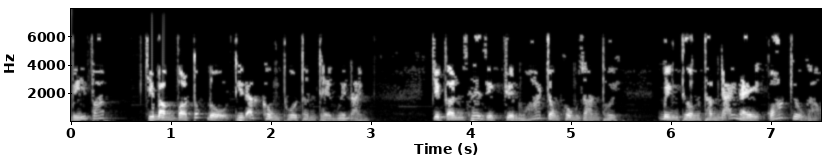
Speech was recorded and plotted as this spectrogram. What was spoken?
bí pháp, Chỉ bằng vào tốc độ thì đã không thua thân thể Nguyên Anh. Chỉ cần xê dịch chuyển hóa trong không gian thôi, Bình thường thằng nhãi này quá kiêu ngạo.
